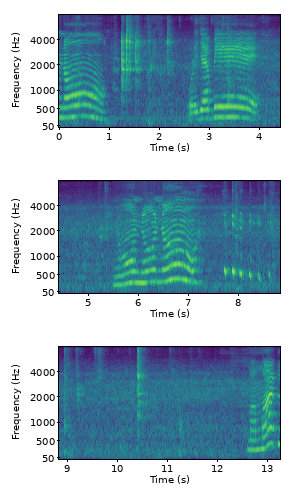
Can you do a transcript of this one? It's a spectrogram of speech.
ন। পড়ে যাবে। নো নো নো। মাম্মা, একটু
